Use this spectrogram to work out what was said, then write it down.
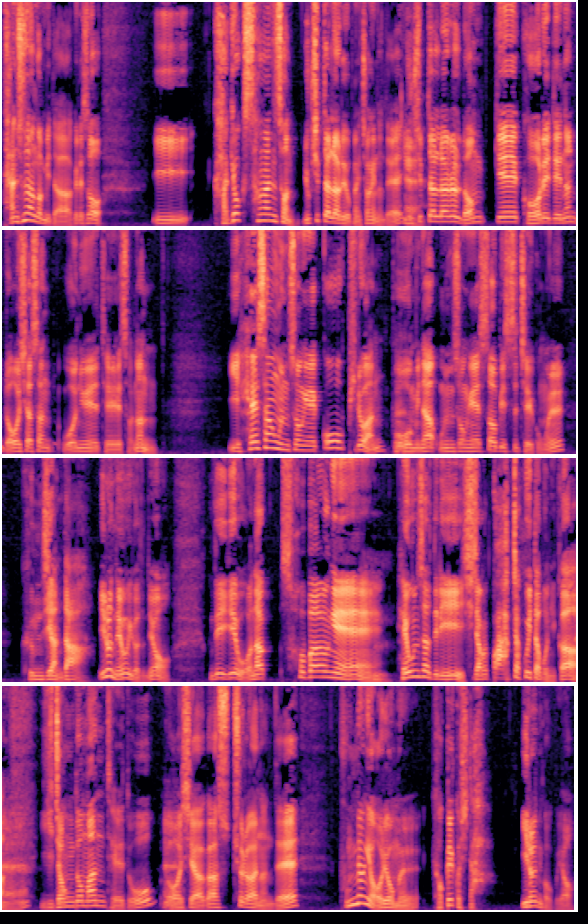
단순한 겁니다. 그래서 이 가격 상한선 60달러를 이번에 정했는데 네. 60달러를 넘게 거래되는 러시아산 원유에 대해서는 이 해상 운송에 꼭 필요한 보험이나 네. 운송의 서비스 제공을 금지한다. 이런 내용이거든요. 근데 이게 워낙 서방의 음. 해운사들이 시장을 꽉 잡고 있다 보니까 네. 이 정도만 돼도 네. 러시아가 수출을 하는데 분명히 어려움을 겪을 것이다. 이런 거고요.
